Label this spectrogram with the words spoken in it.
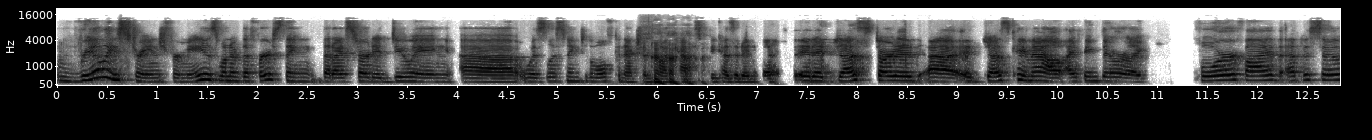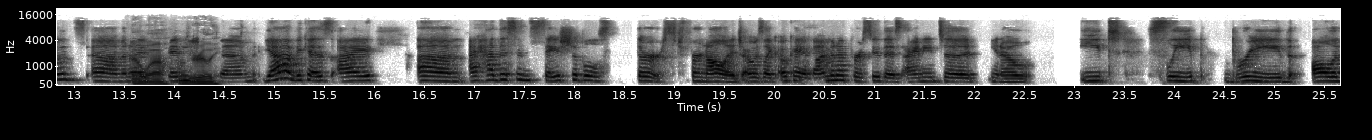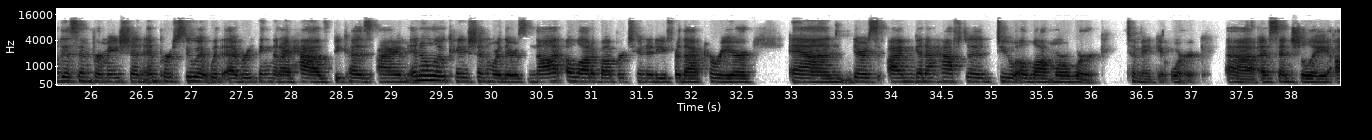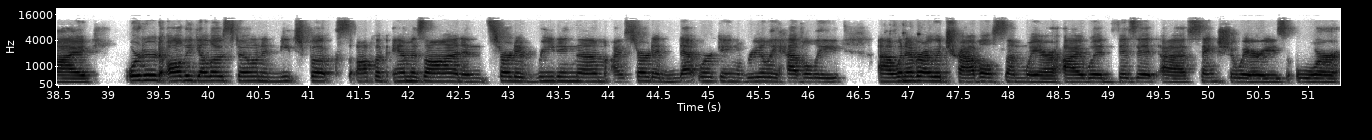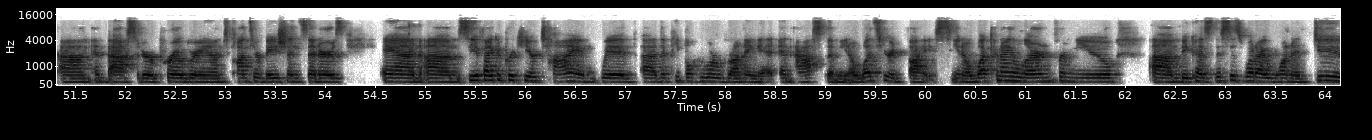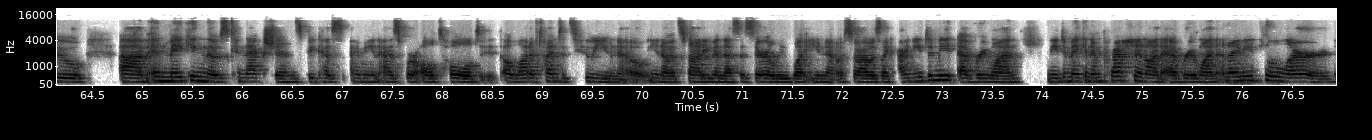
really strange for me is one of the first thing that I started doing uh, was listening to the Wolf Connection podcast because it had just, it had just started. Uh, it just came out. I think there were like four or five episodes, um, and oh, I wow. binged really? them. Yeah, because I um, I had this insatiable thirst for knowledge. I was like, okay, if I'm going to pursue this, I need to, you know, eat, sleep, breathe all of this information and pursue it with everything that I have because I'm in a location where there's not a lot of opportunity for that career. And there's, I'm going to have to do a lot more work to make it work. Uh, essentially, I ordered all the Yellowstone and Mech books off of Amazon and started reading them. I started networking really heavily. Uh, whenever I would travel somewhere, I would visit uh, sanctuaries or um, ambassador programs, conservation centers, and um, see if I could procure time with uh, the people who are running it and ask them, you know, what's your advice? You know, what can I learn from you? Um, because this is what I want to do. Um, and making those connections, because I mean, as we're all told, a lot of times it's who you know, you know, it's not even necessarily what you know. So I was like, I need to meet everyone, I need to make an impression on everyone, and I need to learn.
